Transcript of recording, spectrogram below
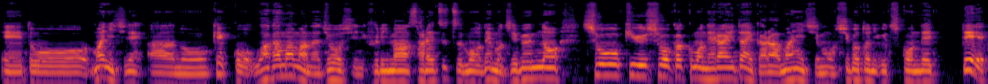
え、ー、と、毎日ね、あの、結構わがままな上司に振り回されつつも、でも自分の昇給昇格も狙いたいから、毎日もう仕事に打ち込んでいって、って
